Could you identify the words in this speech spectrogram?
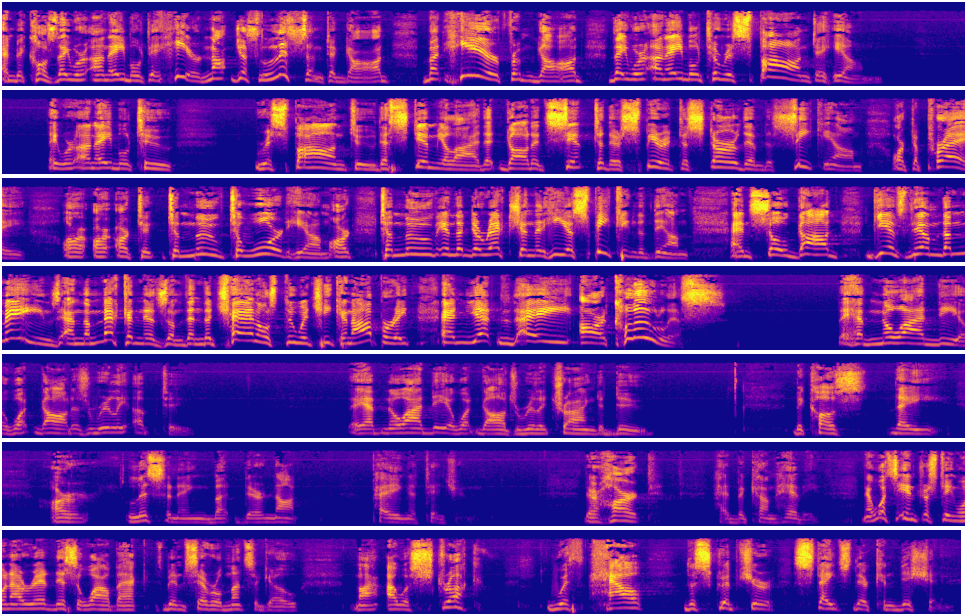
And because they were unable to hear, not just listen to God, but hear from God, they were unable to respond to Him. They were unable to respond to the stimuli that God had sent to their spirit to stir them to seek Him or to pray or, or, or to, to move toward him or to move in the direction that he is speaking to them. And so God gives them the means and the mechanism and the channels through which he can operate, and yet they are clueless. They have no idea what God is really up to. They have no idea what God's really trying to do because they are listening, but they're not paying attention. Their heart had become heavy. Now, what's interesting when I read this a while back, it's been several months ago, my, I was struck with how the scripture states their condition.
